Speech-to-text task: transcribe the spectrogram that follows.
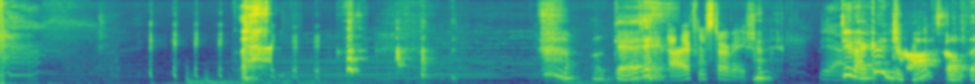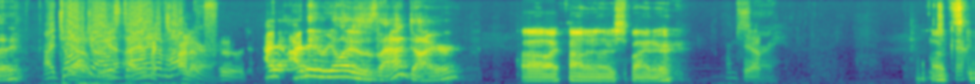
Okay. die from starvation. Yeah. Dude, I could drop something. I told yeah, you I we- was dying have of a ton hunger. of food. I, I didn't realize it was that dire. Oh, I found another spider. I'm Yep. sorry. Okay.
